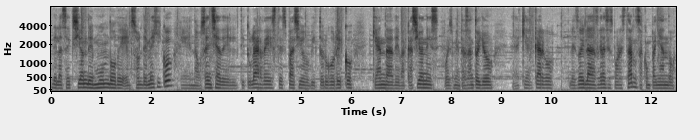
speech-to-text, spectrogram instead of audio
de la sección de Mundo de El Sol de México, en ausencia del titular de este espacio, Víctor Hugo Rico, que anda de vacaciones. Pues mientras tanto yo aquí al cargo les doy las gracias por estarnos acompañando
